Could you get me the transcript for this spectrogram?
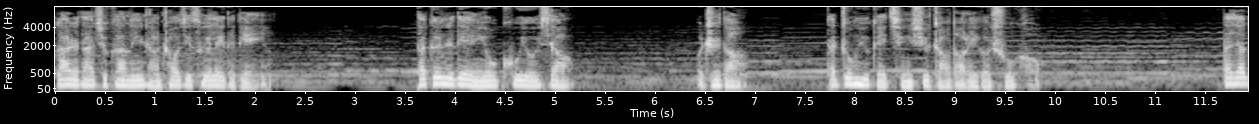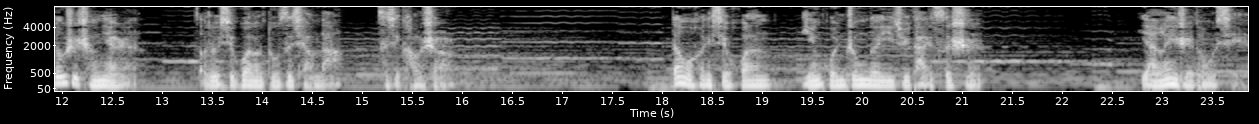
拉着他去看了一场超级催泪的电影。他跟着电影又哭又笑。我知道，他终于给情绪找到了一个出口。大家都是成年人，早就习惯了独自强大，自己扛事儿。但我很喜欢。《银魂》中的一句台词是：“眼泪这东西，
